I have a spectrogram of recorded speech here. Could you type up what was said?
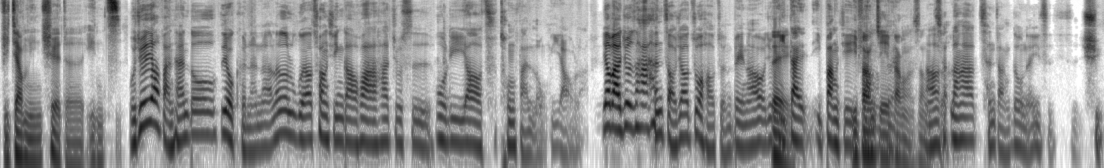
比较明确的因子。我觉得要反弹都是有可能的，那个如果要创新高的话，它就是获利要重返荣耀了。要不然就是他很早就要做好准备，然后就一代一棒接一棒，一棒接一棒往上，然后让他成长动能一直持续。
